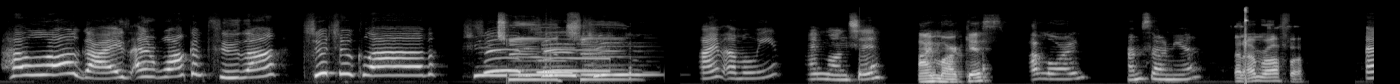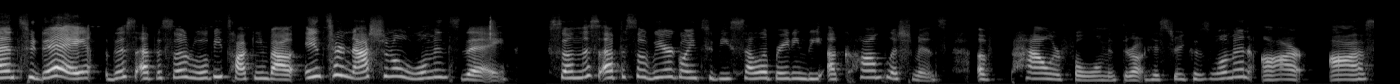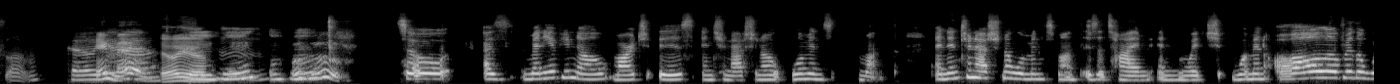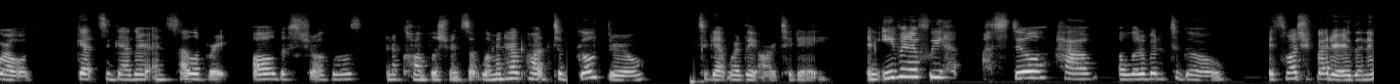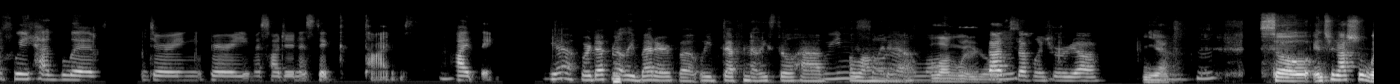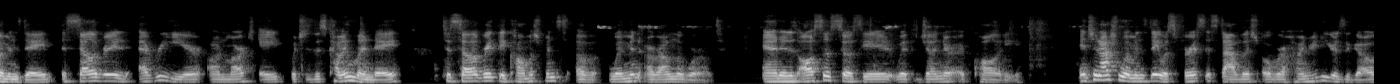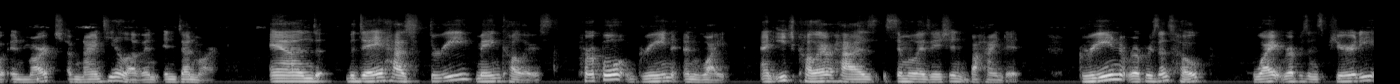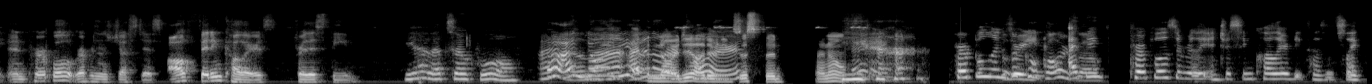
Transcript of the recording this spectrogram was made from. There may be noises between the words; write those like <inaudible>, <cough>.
Hello, guys, and welcome to the Choo Choo Club. Choo choo. I'm Emily. I'm Monse. I'm Marcus. I'm Lauren. I'm Sonia. And I'm Rafa. And today, this episode, we'll be talking about International Women's Day. So, in this episode, we are going to be celebrating the accomplishments of powerful women throughout history because women are awesome. Hell Amen. Hell yeah. Mhm, mhm. So, as many of you know, March is International Women's Month. And International Women's Month is a time in which women all over the world get together and celebrate all the struggles and accomplishments that women have had to go through to get where they are today. And even if we still have a little bit to go, it's much <laughs> better than if we had lived during very misogynistic times, Mhm. I think. Yeah, we're definitely better, but we definitely still have We a long way to go. a long way to go. That's definitely true. Yeah. Yeah. Mhm. So, International Women's Day is celebrated every year on March 8th, which is this coming Monday, to celebrate the accomplishments of women around the world. And it is also associated with gender equality. International Women's Day was first established over 100 years ago in March of 1911 in Denmark. And the day has three main colors purple, green, and white. And each color has symbolization behind it. Green represents hope, white represents purity, and purple represents justice, all fitting colors for this theme. Yeah, that's so cool. I, Yeah, oh, I had no that. idea. I I didn't had know no their idea it even colors. existed. I know. Yeah. <laughs> Purple and Those green. cool colors, I though. think purple is a really interesting color because it's like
